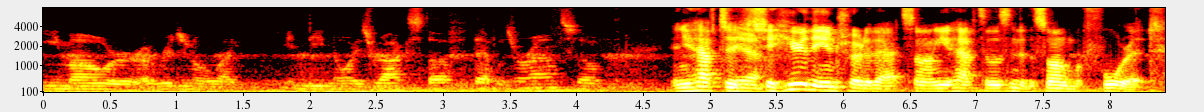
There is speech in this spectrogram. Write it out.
emo or original like indie noise rock stuff that was around. So And you have to Yeah. to hear the intro to that song. You have to listen to the song before it.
